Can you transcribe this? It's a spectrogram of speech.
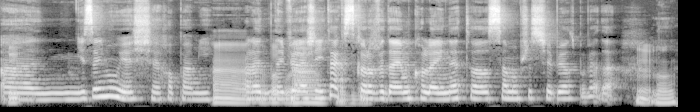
A, nie zajmuję się hopami, A, ale najwyraźniej tak, skoro wydają kolejne, to samo przez siebie odpowiada. Hmm. No.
